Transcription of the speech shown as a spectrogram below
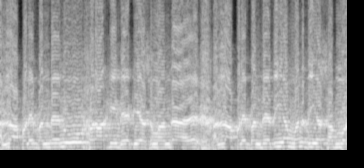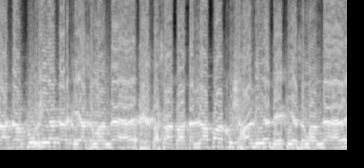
اللہ اپنے بندے نو فراخی دے کے ازماندا ہے۔ اللہ اپنے بندے دیاں من دیاں سب مراداں پوریاں کر کے ازماندا ہے۔ بس اوقات اللہ پاک خوشحالیاں دے کے ازماندا ہے۔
